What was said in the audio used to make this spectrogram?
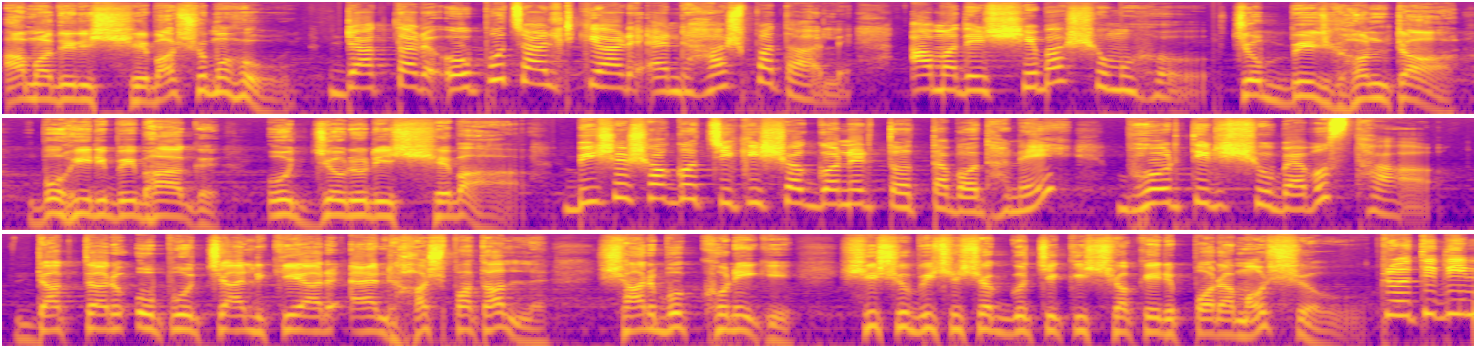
আমাদের সেবাসমূহ। Doctor Apu child care and হাসপাতাল আমাদের সেবাসমূহ। চব্বিশ ঘণ্টা বহির্বিভাগ ও জরুরি সেবা। বিশেষজ্ঞ চিকিৎসকগণের তত্ত্বাবধানে ভর্তির সুব্যবস্থা। Doctor Apu child care and হাসপাতাল সার্বক্ষণিক শিশু বিশেষজ্ঞ চিকিৎসকের পরামর্শ। প্রতিদিন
